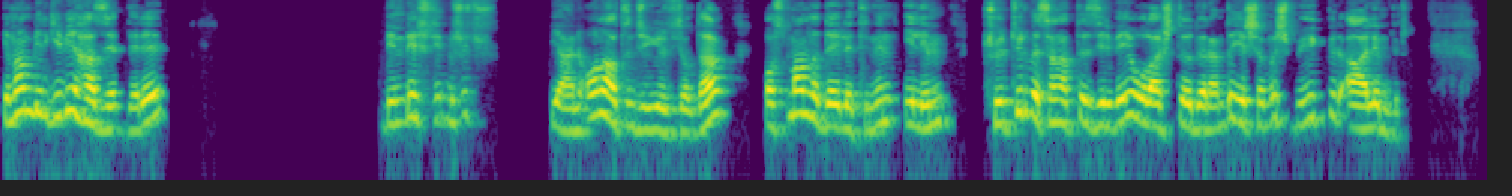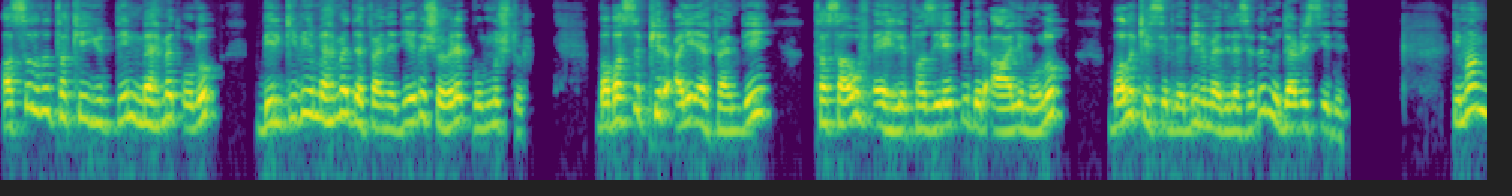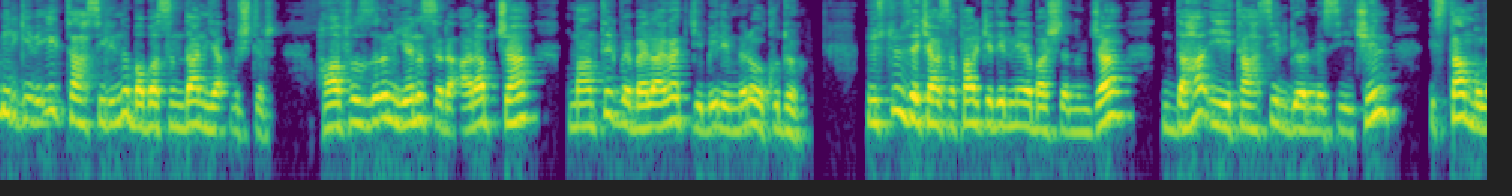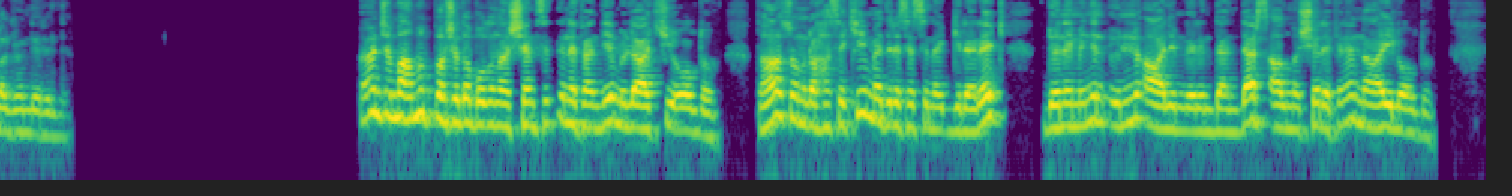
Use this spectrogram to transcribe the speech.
İmam Birgivi Hazretleri 1573 yani 16. yüzyılda Osmanlı Devleti'nin ilim, kültür ve sanatta zirveye ulaştığı dönemde yaşamış büyük bir alimdir. Asıl adı Takiyüddin Mehmet olup Birgivi Mehmet Efendi diye de şöhret bulmuştur. Babası Pir Ali Efendi, tasavvuf ehli faziletli bir alim olup Balıkesir'de bir medresede müderrisiydi. İmam Birgivi ilk tahsilini babasından yapmıştır. Hafızlığının yanı sıra Arapça, mantık ve belagat gibi ilimleri okudu. Üstün zekası fark edilmeye başlanınca daha iyi tahsil görmesi için İstanbul'a gönderildi. Önce Mahmut Paşa'da bulunan Şemsettin Efendi'ye mülaki oldu. Daha sonra Haseki medresesine girerek döneminin ünlü alimlerinden ders alma şerefine nail oldu.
